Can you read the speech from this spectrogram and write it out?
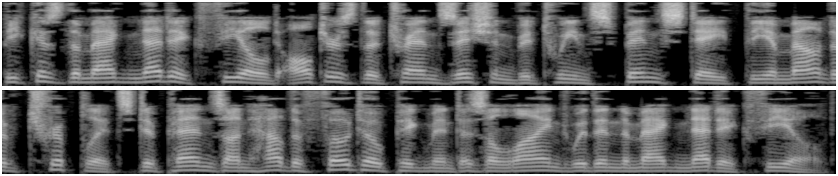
Because the magnetic field alters the transition between spin state the amount of triplets depends on how the photopigment is aligned within the magnetic field.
